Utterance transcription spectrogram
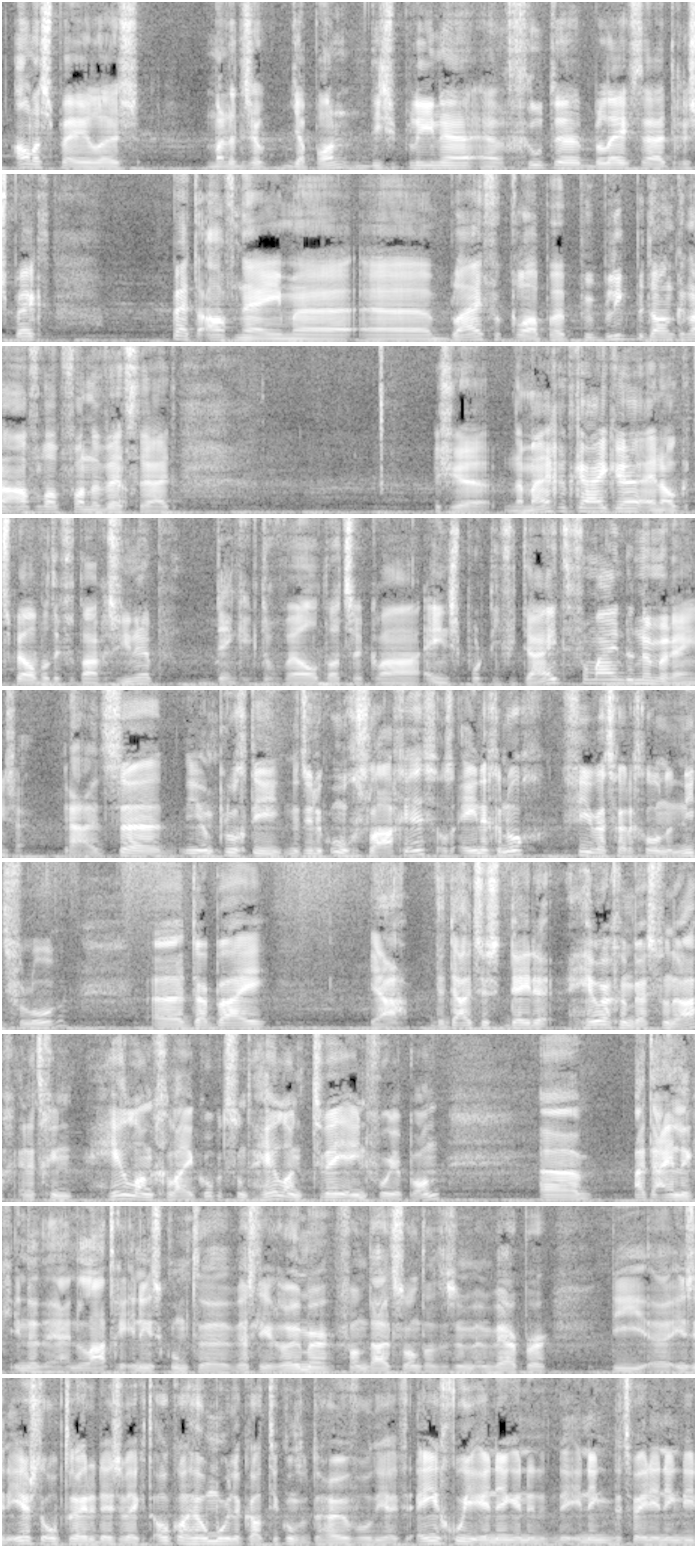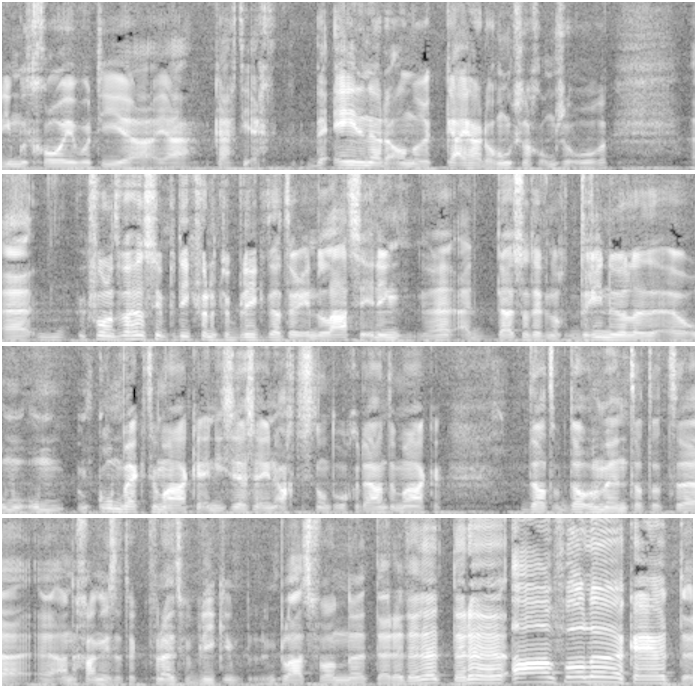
Alle spelers, maar dat is ook Japan. Discipline, groeten, beleefdheid, respect. Pet afnemen, blijven klappen. Publiek bedanken na afloop van de wedstrijd. Als je naar mij gaat kijken en ook het spel wat ik vandaag gezien heb, denk ik toch wel dat ze qua één sportiviteit voor mij de nummer één zijn. Ja, het is uh, een ploeg die natuurlijk ongeslagen is, als enige nog. Vier wedstrijden gewonnen, niet verloren. Uh, daarbij, ja, de Duitsers deden heel erg hun best vandaag. En het ging heel lang gelijk op. Het stond heel lang 2-1 voor Japan. Uh, uiteindelijk, in de, in de, latere innings, komt Wesley Reumer van Duitsland. Dat is een, werper die in zijn eerste optreden deze week het ook al heel moeilijk had. Die komt op de heuvel. Die heeft één goede inning. En in de, inning, de tweede inning die hij moet gooien, wordt die, ja, krijgt hij echt de ene naar de andere keiharde honkslag om zijn oren. Ik vond het wel heel sympathiek van het publiek dat er in de laatste inning... Duitsland heeft nog drie nullen uh, om, om een comeback te maken en die 6-1 achterstand ongedaan te maken. Dat op dat moment dat het aan de gang is, dat er vanuit het publiek in, plaats van aanvallen, keihard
